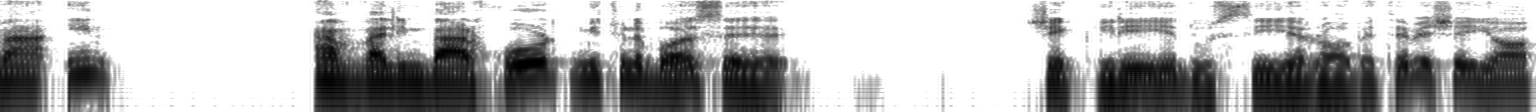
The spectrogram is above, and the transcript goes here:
و این اولین برخورد می‌تونه باعث شکلگیری یه دوستی یه رابطه بشه یا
